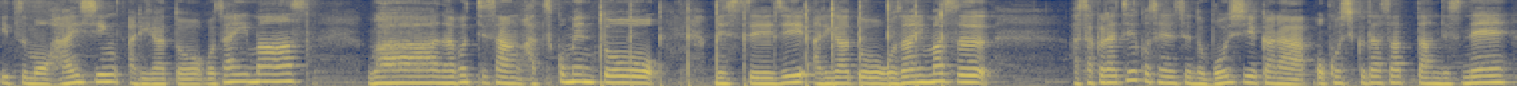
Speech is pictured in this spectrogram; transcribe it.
いつも配信ありがとうございます。わーなごっちさん初コメント。メッセージありがとうございます。朝倉千恵子先生の Voicy からお越しくださったんですね。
